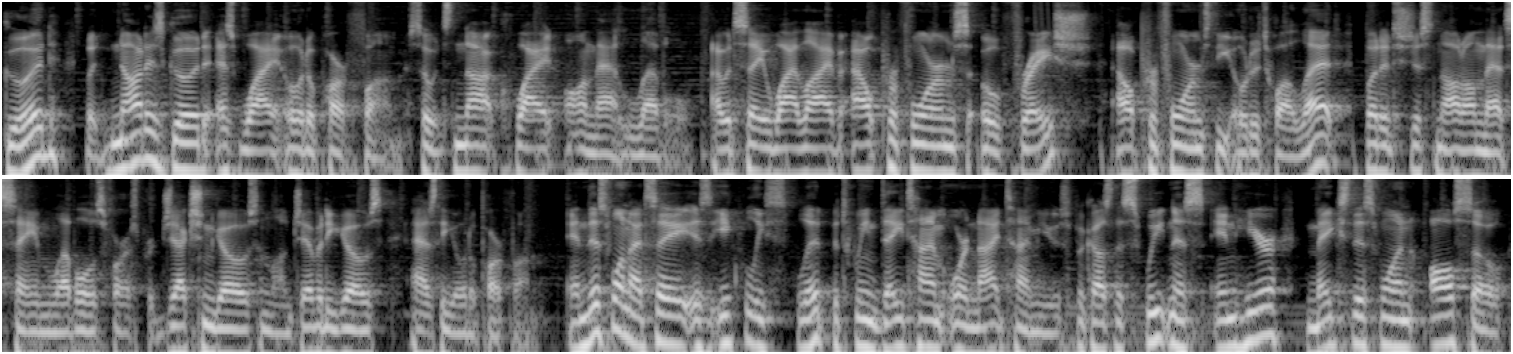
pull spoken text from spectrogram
good, but not as good as Y Eau de Parfum, so it's not quite on that level. I would say Y Live outperforms Eau Fraiche, outperforms the Eau de Toilette, but it's just not on that same level as far as projection goes and longevity goes as the Eau de Parfum. And this one I'd say is equally split between daytime or nighttime use because the sweetness in here makes this one also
